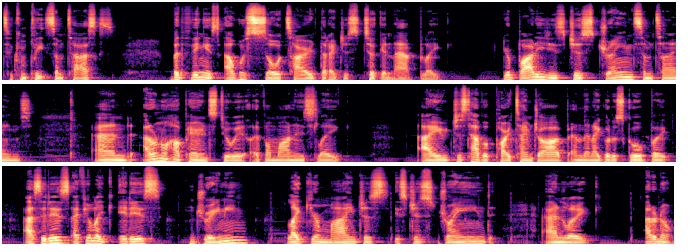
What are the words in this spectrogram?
to complete some tasks. But the thing is, I was so tired that I just took a nap. Like, your body is just drained sometimes. And I don't know how parents do it, if I'm honest. Like, I just have a part time job and then I go to school. But as it is, I feel like it is draining. Like, your mind just is just drained. And, like, I don't know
